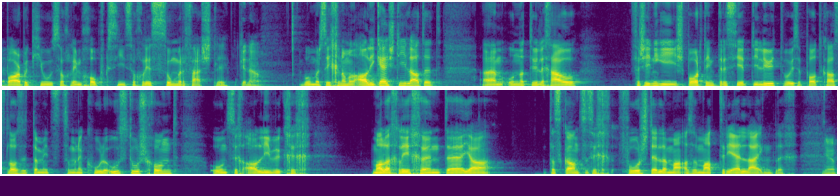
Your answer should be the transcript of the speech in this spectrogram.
Barbecue so ein bisschen im Kopf gewesen, so ein bisschen ein Sommerfestchen, Genau. wo wir sicher nochmal alle Gäste einladen ähm, und natürlich auch verschiedene sportinteressierte Leute, die unseren Podcast hören, damit es zu einem coolen Austausch kommt und sich alle wirklich mal ein bisschen können, äh, ja, das Ganze sich vorstellen, also materiell eigentlich. Ja.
